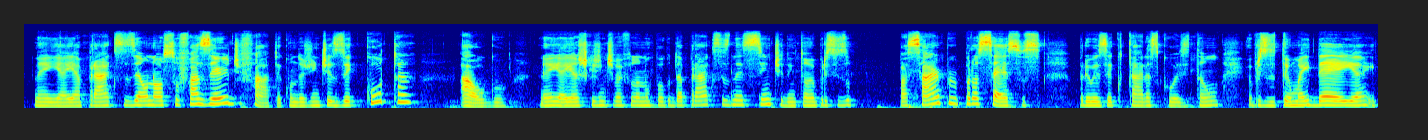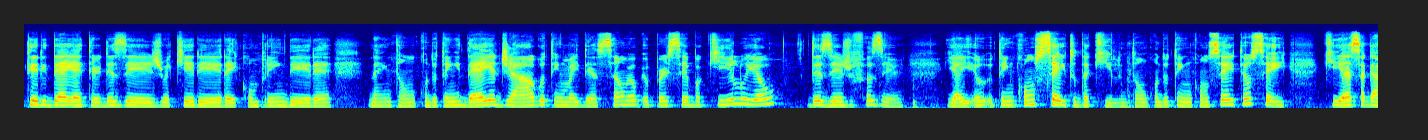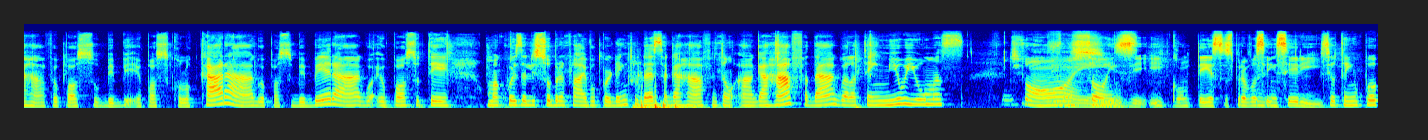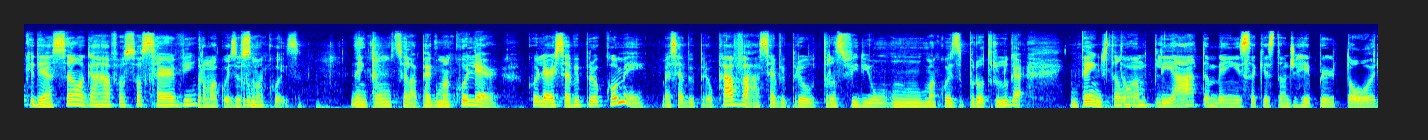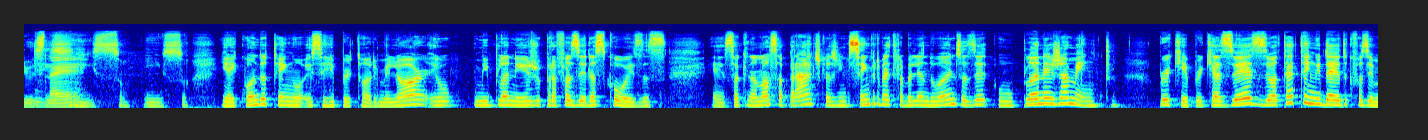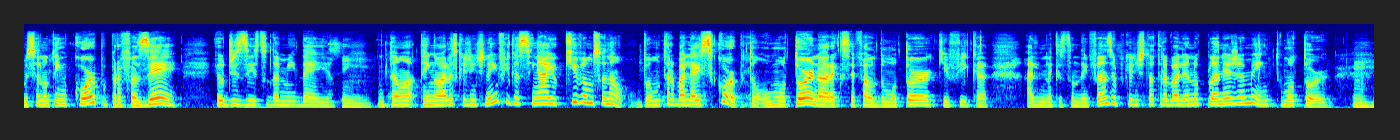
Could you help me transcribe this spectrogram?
Né? E aí a praxis é o nosso fazer de fato, é quando a gente executa algo. Né? E aí acho que a gente vai falando um pouco da praxis nesse sentido. Então eu preciso passar por processos para eu executar as coisas. Então eu preciso ter uma ideia, e ter ideia é ter desejo, é querer, é compreender. É, né? Então quando eu tenho ideia de algo, eu tenho uma ideação, eu, eu percebo aquilo e eu desejo fazer. E aí eu tenho conceito daquilo. Então, quando eu tenho um conceito, eu sei que essa garrafa eu posso beber, eu posso colocar a água, eu posso beber a água, eu posso ter uma coisa ali sobrando, falar, ah, eu vou pôr dentro dessa garrafa. Então, a garrafa d'água, ela tem mil e umas. Funções, Funções. E, e contextos para você inserir Se eu tenho pouca ideação, a garrafa só serve para uma coisa para só. uma coisa. Né? Então, sei lá, pega uma colher. Colher serve para eu comer, mas serve para eu cavar, serve para eu transferir um- uma coisa para outro lugar. Entende? Então, ampliar também essa questão de repertórios, né? Isso, isso. E aí, quando eu tenho esse repertório melhor, eu me planejo para fazer as coisas. É, só que na nossa prática, a gente sempre vai trabalhando antes vezes, o planejamento. Por quê? Porque às vezes eu até tenho ideia do que fazer, mas se eu não tenho corpo para fazer, eu desisto da minha ideia. Sim. Então, tem horas que a gente nem fica assim, ah, e o que vamos fazer? Não, vamos trabalhar esse corpo. Então, o motor, na hora que você fala do motor, que fica ali na questão da infância, é porque a gente está trabalhando o planejamento, o motor.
